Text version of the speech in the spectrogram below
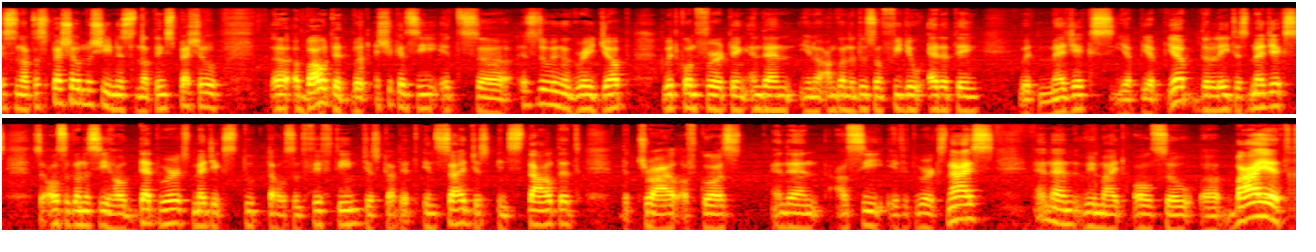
it's not a special machine. It's nothing special uh, about it. But as you can see, it's uh, it's doing a great job with converting. And then you know, I'm gonna do some video editing with Magix. Yep, yep, yep, the latest Magix. So also gonna see how that works. Magix 2015, just got it inside, just installed it. The trial, of course, and then I'll see if it works nice. And then we might also uh, buy it.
